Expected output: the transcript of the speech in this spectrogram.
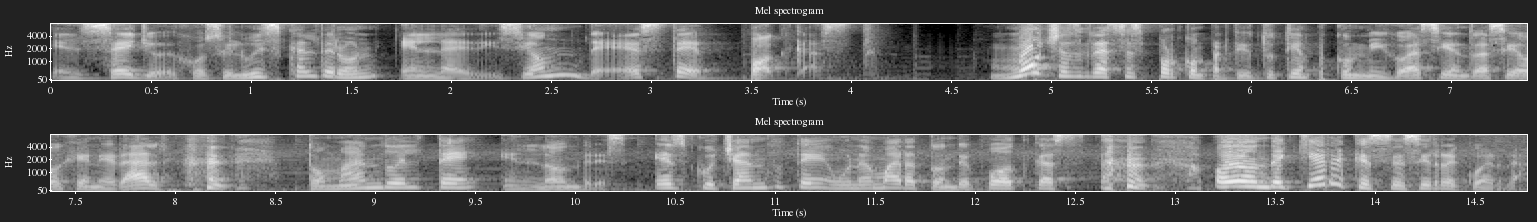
El sello de José Luis Calderón en la edición de este podcast. Muchas gracias por compartir tu tiempo conmigo haciendo aseo general, tomando el té en Londres, escuchándote una maratón de podcast o donde quiera que estés y recuerda.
